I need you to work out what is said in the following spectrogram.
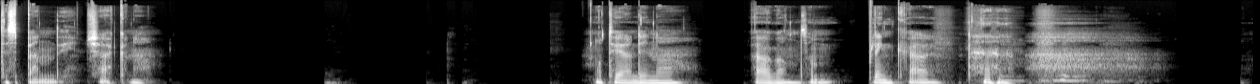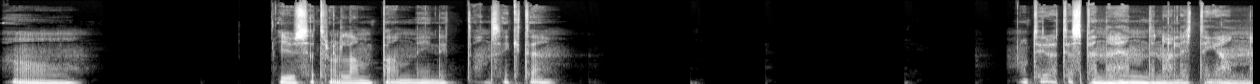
Lite spänd i käkarna. Notera dina ögon som blinkar. Och ljuset från lampan i ditt ansikte. Notera att jag spänner händerna lite grann.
